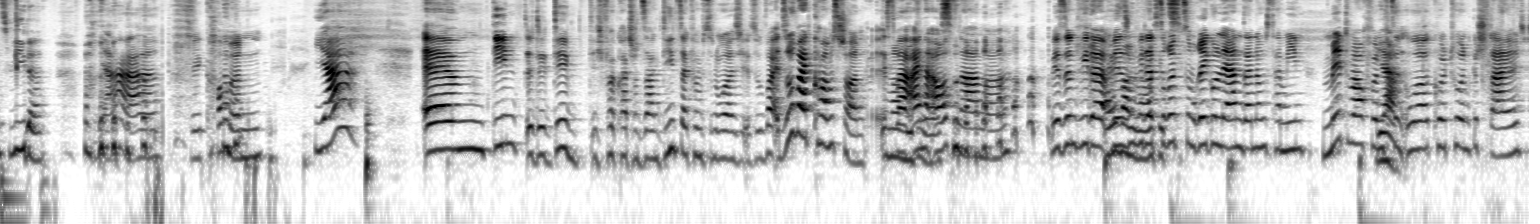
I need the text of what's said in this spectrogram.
Uns wieder. Ja, willkommen. Ja, ähm, Dien äh, die, ich wollte gerade schon sagen, Dienstag 15 Uhr. Ich, so weit, so weit kommst schon. Es Immer war eine was. Ausnahme. Wir sind wieder, wir sind wieder zurück jetzt. zum regulären Sendungstermin. Mittwoch 15 Ja. Uhr, Kultur und Gestalt.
